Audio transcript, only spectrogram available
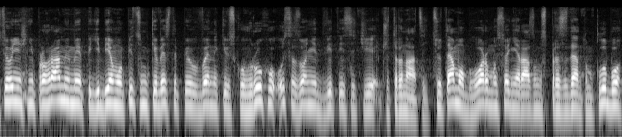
сьогоднішній програмі ми підіб'ємо підсумки виступів винниківського руху у сезоні 2014. Цю тему обговоримо сьогодні разом з президентом клубу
